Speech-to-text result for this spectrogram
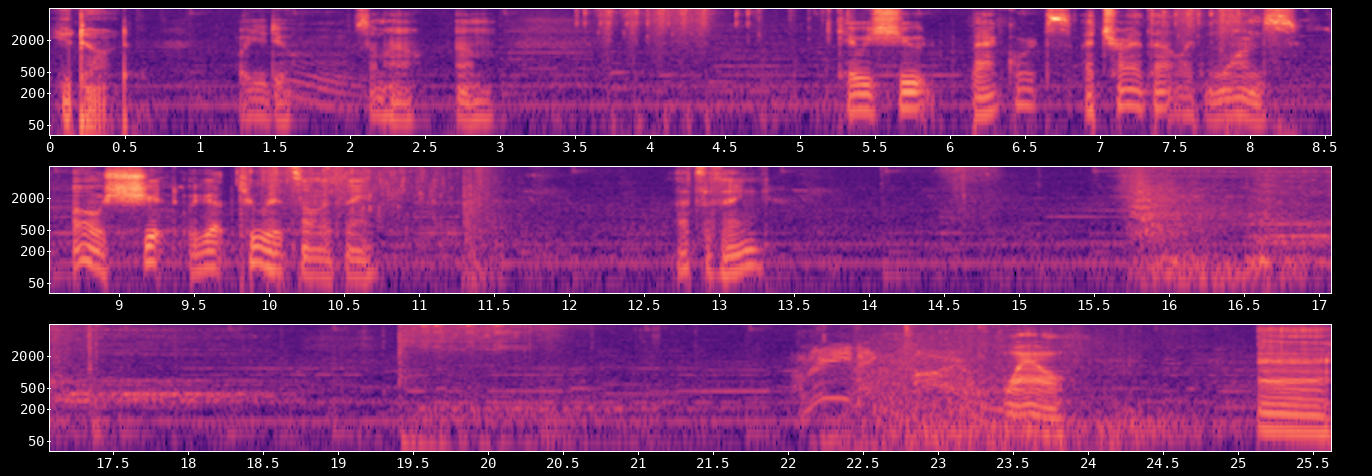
you don't. Or you do, somehow. Um. Can we shoot backwards? I tried that like once. Oh shit, we got two hits on the thing. That's a thing. Wow. Uh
